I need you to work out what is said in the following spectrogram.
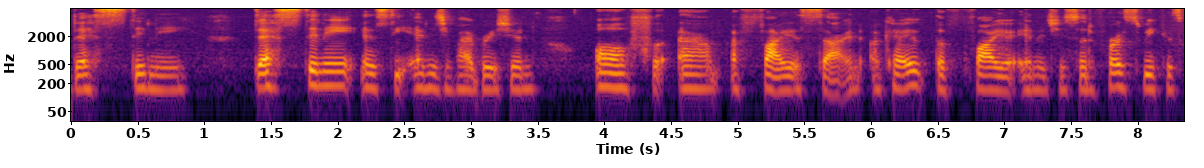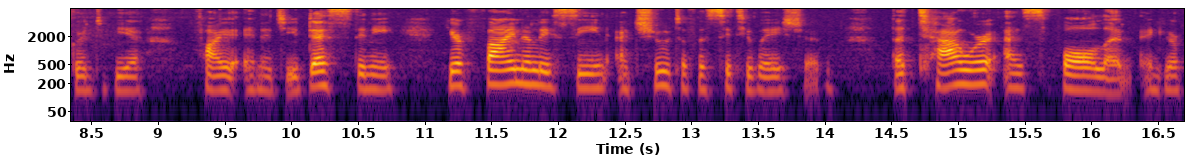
destiny. Destiny is the energy vibration of um, a fire sign okay? The fire energy. So the first week is going to be a fire energy. Destiny you're finally seeing a truth of a situation the tower has fallen and you're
